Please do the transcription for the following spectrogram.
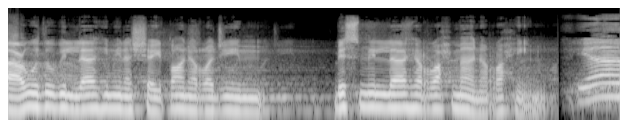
أعوذ بالله من الشيطان الرجيم. بسم الله الرحمن الرحيم. يا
